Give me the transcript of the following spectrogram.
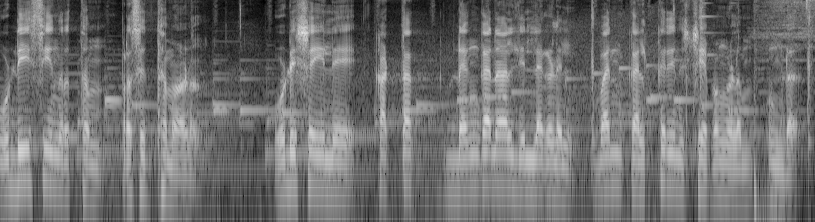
ഒഡീസി നൃത്തം പ്രസിദ്ധമാണ്. ഒഡീഷയിലെ കട്ടക് ഡെങ്കനാൽ ജില്ലകളിൽ വൻ കൽക്കരി നിക്ഷേപങ്ങളും ഉണ്ട്.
